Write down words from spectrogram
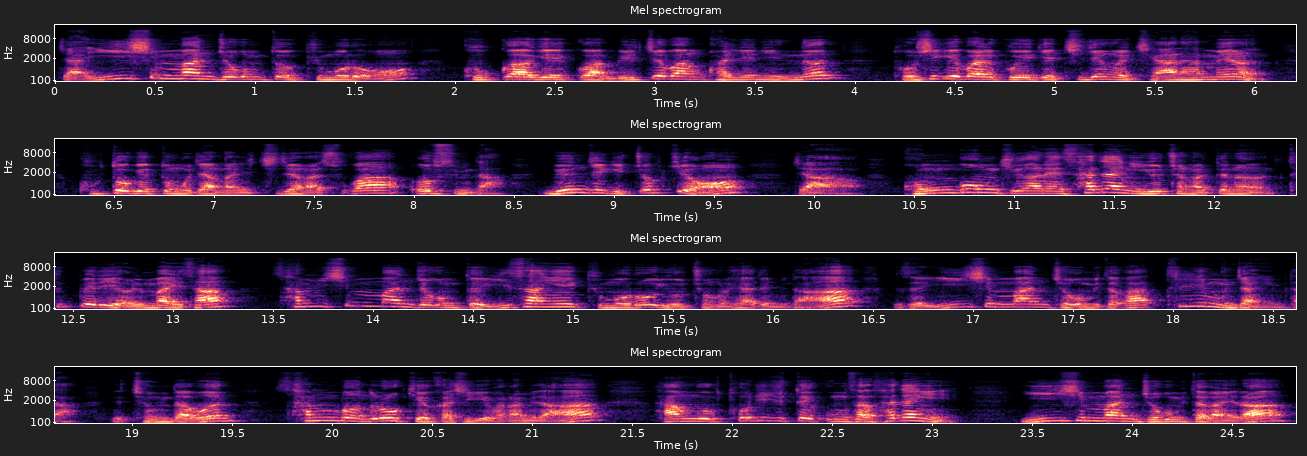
자, 20만 제곱미터 규모로 국가계획과 밀접한 관련이 있는 도시개발 구역의 지정을 제한하면 국토교통부 장관이 지정할 수가 없습니다. 면적이 좁죠. 자, 공공기관의 사장이 요청할 때는 특별히 얼마 이상 30만 제곱미터 이상의 규모로 요청을 해야 됩니다. 그래서 20만 제곱미터가 틀린 문장입니다. 정답은 3번으로 기억하시기 바랍니다. 한국토지주택공사 사장이 20만 제곱미터가 아니라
